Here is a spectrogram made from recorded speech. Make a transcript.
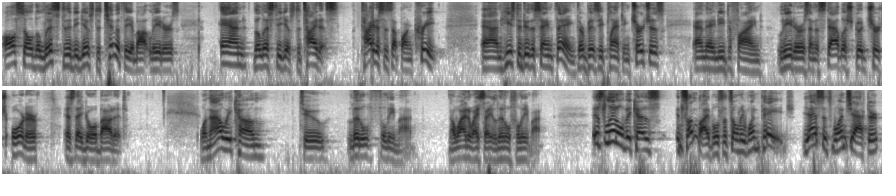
also the list that he gives to Timothy about leaders and the list he gives to Titus. Titus is up on Crete, and he's to do the same thing. They're busy planting churches, and they need to find leaders and establish good church order as they go about it. Well, now we come to little Philemon. Now, why do I say little Philemon? It's little because in some Bibles it's only one page. Yes, it's one chapter,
